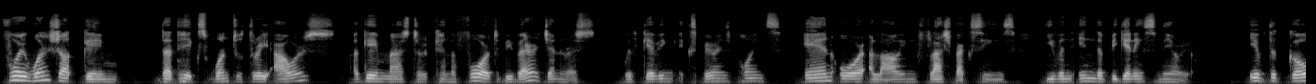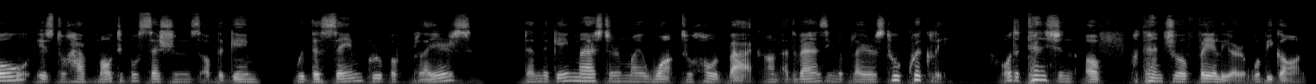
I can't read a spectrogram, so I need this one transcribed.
For a one-shot game that takes one to three hours, a game master can afford to be very generous with giving experience points and or allowing flashback scenes even in the beginning scenario. If the goal is to have multiple sessions of the game with the same group of players, then the game master might want to hold back on advancing the players too quickly, or the tension of potential failure will be gone.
